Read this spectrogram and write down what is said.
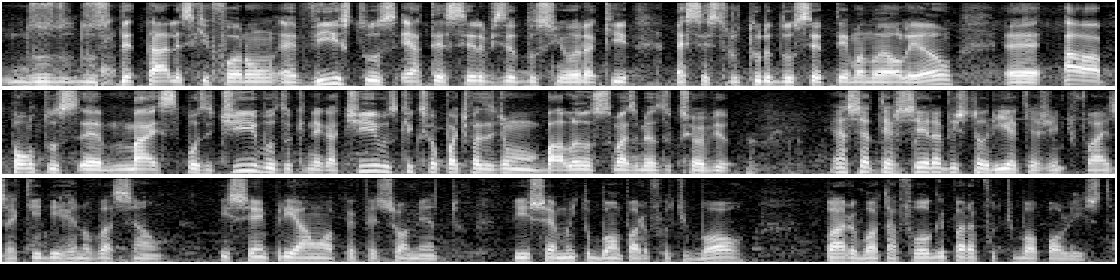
Dos, dos, detalhes que foram é, vistos, é a terceira visita do senhor aqui, essa estrutura do CT Manuel Leão. É, há pontos é, mais positivos do que negativos? O que, que o senhor pode fazer de um balanço mais ou menos do que o senhor viu? Essa é a terceira vistoria que a gente faz aqui de renovação e sempre há um aperfeiçoamento. Isso é muito bom para o futebol, para o Botafogo e para o futebol paulista.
